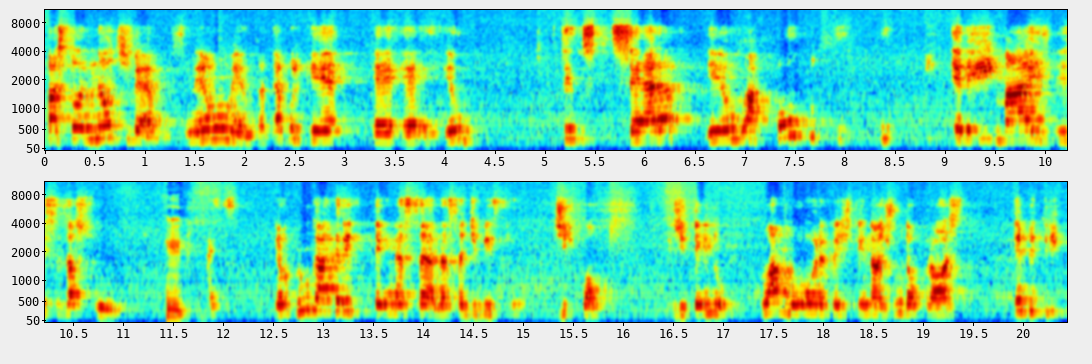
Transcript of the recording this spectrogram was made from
Pastor, não tivemos, em nenhum momento. Até porque, é, é, eu, sendo sincera, eu há pouco tempo interei mais desses assuntos. Hum. Mas eu nunca acreditei nessa, nessa divisão de igual. Acreditei no, no amor, acreditei na ajuda ao próximo. Sempre criei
